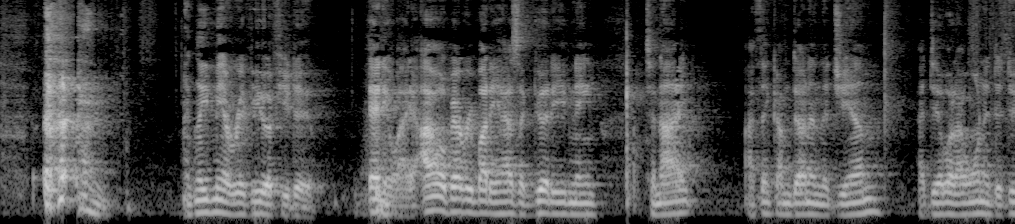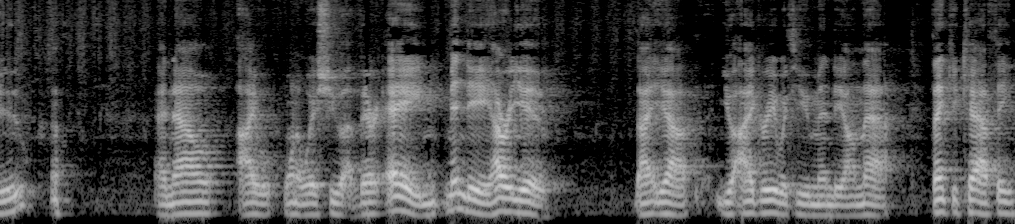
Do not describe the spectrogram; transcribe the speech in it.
and leave me a review if you do. Anyway, I hope everybody has a good evening tonight. I think I'm done in the gym. I did what I wanted to do. and now I want to wish you a very, hey, Mindy, how are you? Yeah, you, I agree with you, Mindy, on that. Thank you, Kathy.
